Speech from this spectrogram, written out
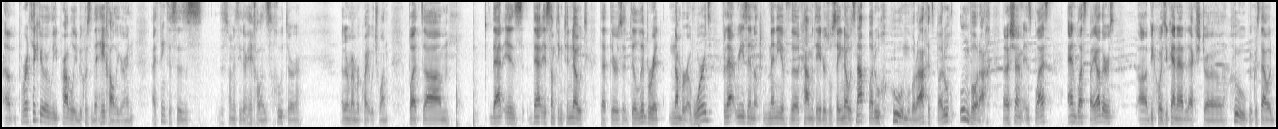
um, particularly probably because of the Heichal you're. I think this is this one is either Heichal Azchut or I don't remember quite which one, but um, that is that is something to note that there's a deliberate number of words. For that reason, many of the commentators will say, no, it's not Baruch Hu Muvorach, it's Baruch Umvorach, that Hashem is blessed and blessed by others, uh, because you can't add an extra Hu, because that would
